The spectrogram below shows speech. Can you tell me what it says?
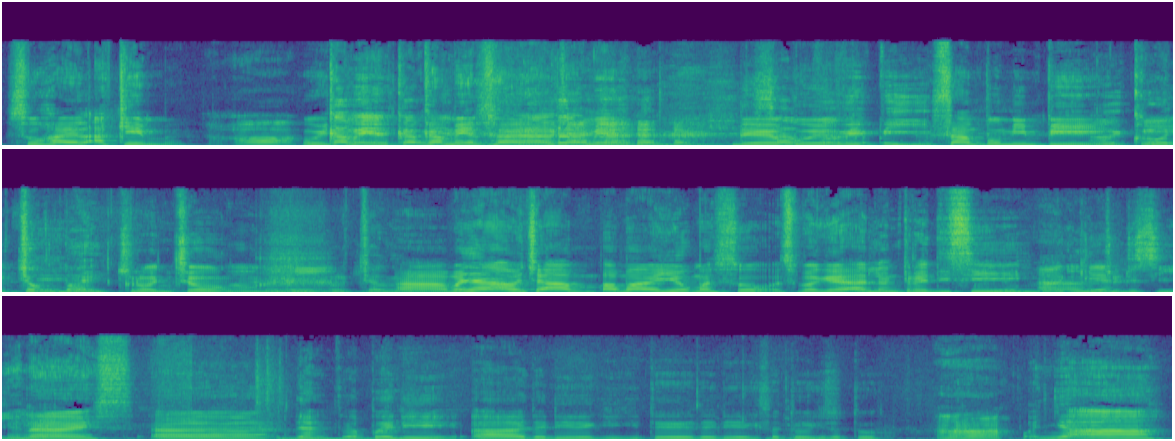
Suhail Hakim Ah. Ui, Kamil, Kamil. Kamil Suhail Kamil Dia Sang bu- pemimpi. Sang pemimpi Keroncong bang Keroncong Keroncong Ah, banyak macam Ab- Abang Ayub masuk sebagai alun tradisi. Okay. Yeah, nice. Uh, dan apa tadi? Uh, tadi lagi kita tadi lagi satu lagi satu. Aha. Banyak ah.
